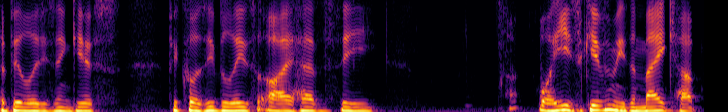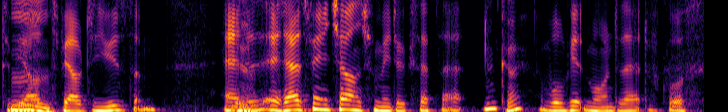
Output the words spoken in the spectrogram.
abilities and gifts because He believes I have the. Well, He's given me the makeup to be able Mm. to be able to use them, and Yeah. it, has been a challenge for me to accept that. okay, we'll get more into that, of course,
